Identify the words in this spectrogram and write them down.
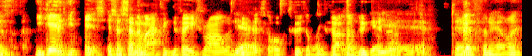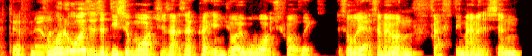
get- you get it's, it's a cinematic device rather than Yeah. sort of true to life. I, I do get that. Yeah, definitely, For definitely. what it was, it's a decent watch. It's actually a pretty enjoyable watch for like it's only it's an hour and fifty minutes, and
